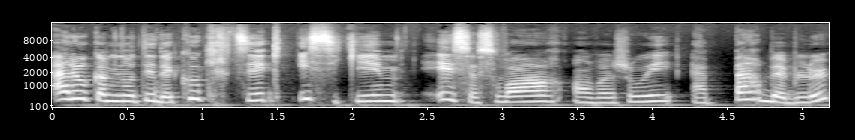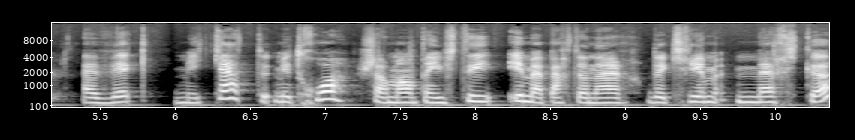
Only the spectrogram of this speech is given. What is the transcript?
Allô communauté de coups critiques, ici Kim et ce soir on va jouer à Barbe Bleue avec mes quatre, mes trois charmantes invitées et ma partenaire de crime Marika.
